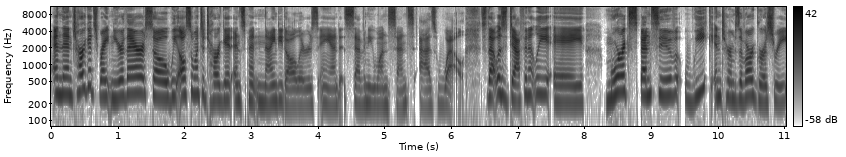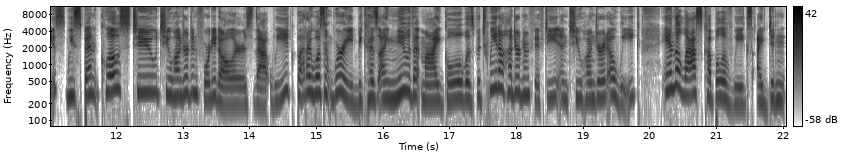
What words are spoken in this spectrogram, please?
And then Target's right near there. So we also went to Target and spent $90.71 as well. So that was definitely a more expensive week in terms of our groceries. We spent close to $240 that week, but I wasn't worried because I knew that my goal was between 150 and 200 a week. And the last couple of weeks I didn't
